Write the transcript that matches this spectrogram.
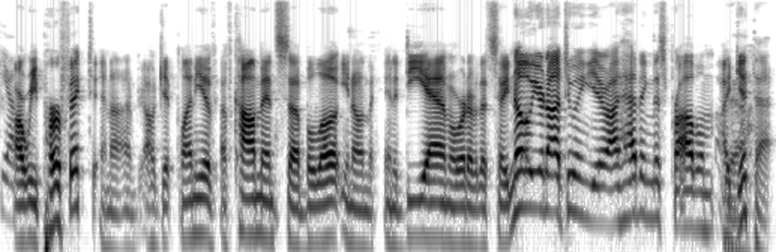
Yeah. Are we perfect?" And I, I'll get plenty of, of comments uh, below, you know, in, the, in a DM or whatever that say, "No, you're not doing. You're I'm having this problem." I Yeah. get that.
